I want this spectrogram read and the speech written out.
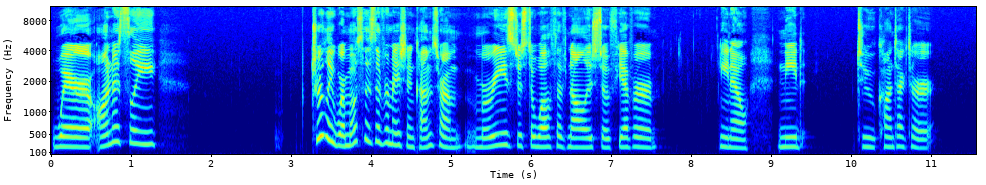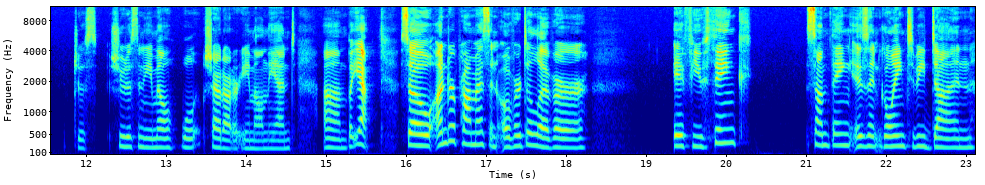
where honestly, truly, where most of this information comes from, Marie's just a wealth of knowledge. So if you ever, you know, need to contact her, just shoot us an email. We'll shout out our email in the end. Um, but yeah, so under promise and over deliver. If you think something isn't going to be done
